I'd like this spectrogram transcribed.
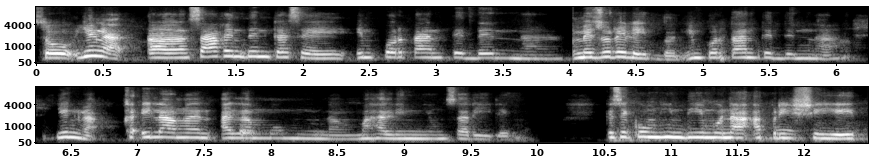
So, yun nga, uh, sa akin din kasi, importante din na, medyo relate dun, importante din na, yun nga, kailangan alam mo munang mahalin yung sarili mo. Kasi kung hindi mo na-appreciate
